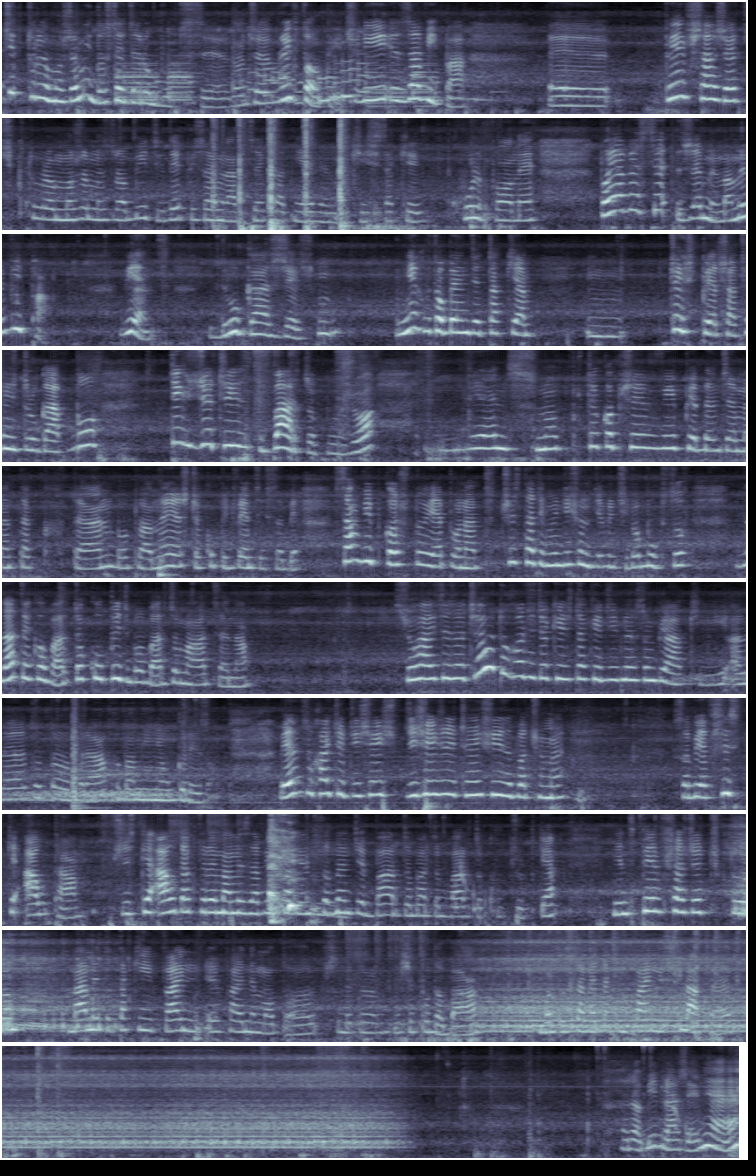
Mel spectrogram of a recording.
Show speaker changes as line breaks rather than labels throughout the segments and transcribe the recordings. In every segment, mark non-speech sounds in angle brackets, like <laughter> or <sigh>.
rzeczy, które możemy dostać za robuxy, znaczy w Riftopie, czyli za VIPa. Yy, Pierwsza rzecz, którą możemy zrobić, gdy pisamy na przykład, nie wiem, jakieś takie kulfony, pojawia się, że my mamy VIPa. Więc druga rzecz, niech to będzie takie część pierwsza, część druga, bo tych rzeczy jest bardzo dużo, więc no tylko przy VIP-ie będziemy tak ten, bo planuję jeszcze kupić więcej sobie. Sam VIP kosztuje ponad 399 robuxów, dlatego warto kupić, bo bardzo mała cena. Słuchajcie, zaczęło tu chodzić jakieś takie dziwne zombiaki, ale to dobra, chyba mnie nie ugryzą. Więc słuchajcie, w dzisiejsz, dzisiejszej części zobaczymy sobie wszystkie auta. Wszystkie auta, które mamy za VIP-a, więc to będzie bardzo, bardzo, bardzo króciutkie. Więc pierwsza rzecz, którą mamy, to taki fajny, fajny motor. W sumie to mi się podoba, bo zostawia taki fajny szlaczek. Robi wrażenie.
